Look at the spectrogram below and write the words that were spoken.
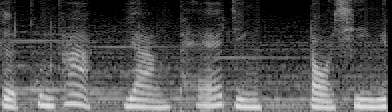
เกิดคุณค่าอย่างแท้จริงต่อชีวิต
